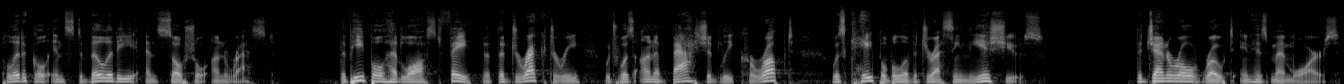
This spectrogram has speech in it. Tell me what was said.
political instability, and social unrest. The people had lost faith that the Directory, which was unabashedly corrupt, was capable of addressing the issues. The general wrote in his memoirs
